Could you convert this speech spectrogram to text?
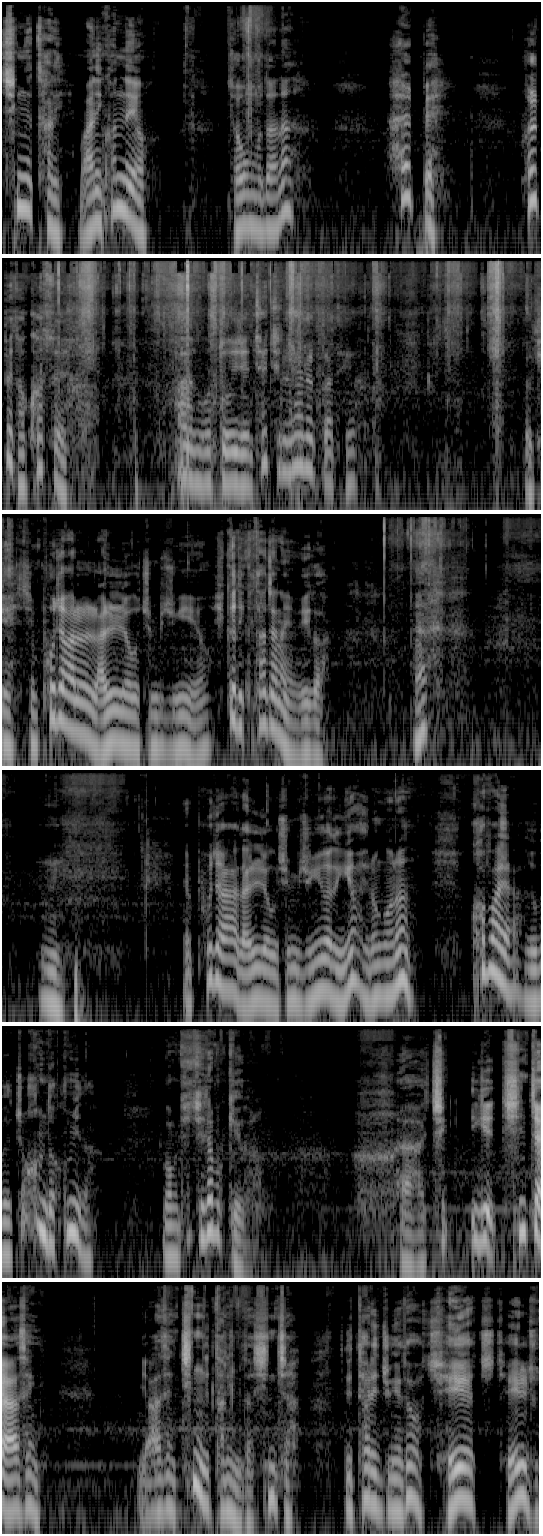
칡느타리. 많이 컸네요. 저번보다는 할배 헐배 더 컸어요. 아 이것도 이제 채취를 해야 될 것 같아요. 이렇게 지금 포자를 날리려고 준비 중이에요. 희끗희끗하잖아요 얘가. 에? 음. 예, 포자 날리려고 준비 중이거든요. 이런 거는 커봐야 이거보다 조금 더 큽니다. 이거 한번 채취를 해볼게요 야, 치, 이게 진짜 야생 야생 칡 느타리입니다 진짜. 느타리 중에서 제일 제일 좋-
